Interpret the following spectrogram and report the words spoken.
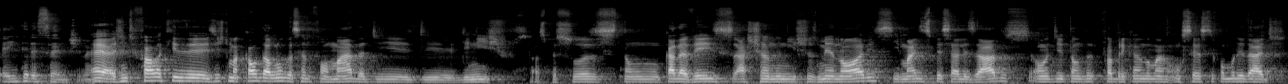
é interessante, né? É, a gente fala que existe uma cauda longa sendo formada de, de, de nichos. As pessoas estão cada vez achando nichos menores e mais especializados, onde estão fabricando uma, um cesto de comunidade.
